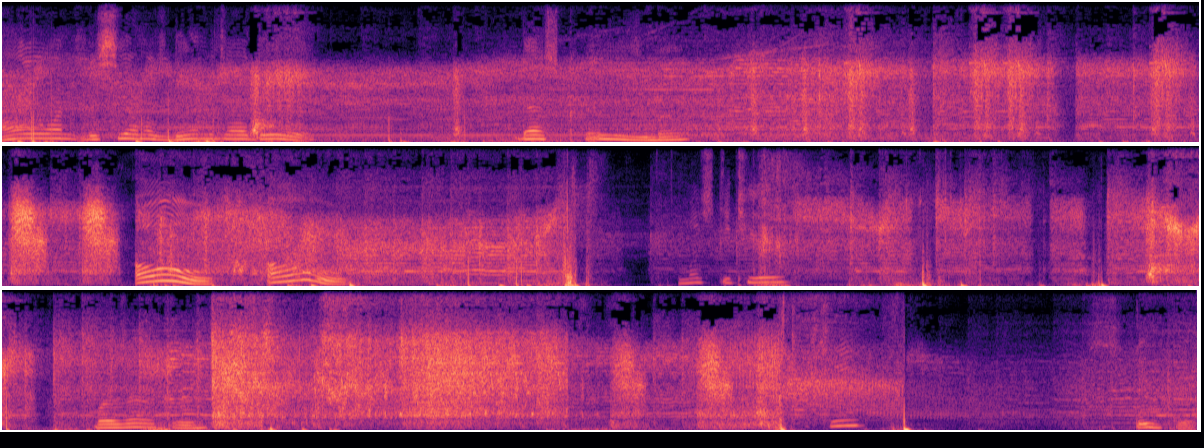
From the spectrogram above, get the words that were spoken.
I only wanted to see how much damage I did. That's crazy, bro. Musketeer. Berserker. See? Stupid.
